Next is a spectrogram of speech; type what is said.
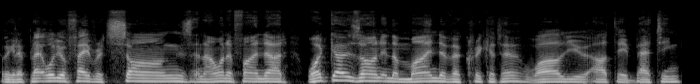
We're going to play all your favorite songs, and I want to find out what goes on in the mind of a cricketer while you're out there batting,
